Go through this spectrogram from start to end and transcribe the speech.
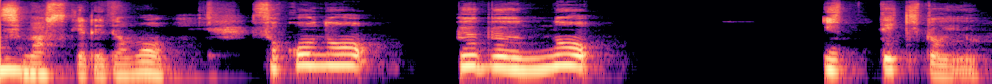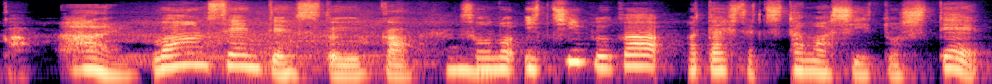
しますけれども、そこの部分の一滴というか、はい。ワンセンテンスというか、うんその一部が私たち魂として、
